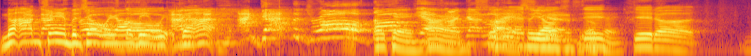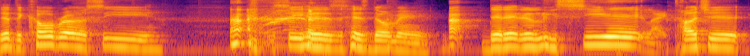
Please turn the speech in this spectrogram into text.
No, I I'm got saying, the but y'all were draws, y'all being. dog. But I, I, I, I got the draws, dog. Okay, yes, all right. I got. So, So, Alright, yes, so y'all- yes. Did Okay. did uh did the Cobra see see his his domain? Uh, Did it at least see it, like touch it?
